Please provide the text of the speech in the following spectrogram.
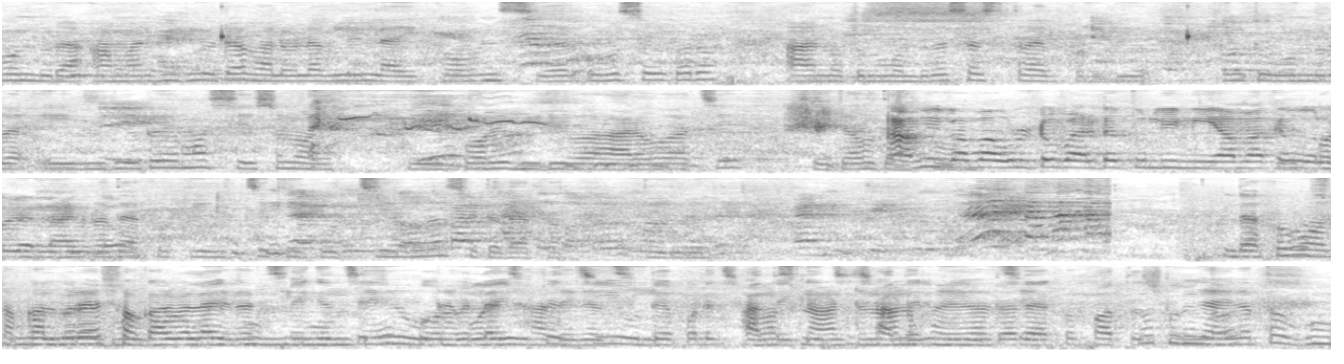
বন্ধুরা আমার ভিডিওটা ভালো লাগলে লাইক কমেন্ট শেয়ার অবশ্যই করো আর নতুন বন্ধুরা সাবস্ক্রাইব করে দিও। কিন্তু বন্ধুরা এই ভিডিওটাই আমার শেষ নয় এরপরে ভিডিও আরও আছে সেটাও আমি বাবা উল্টো পাল্টা তুলিনি আমাকে বলবে না দেখো কি হচ্ছে কী করছি আমরা সেটা দেখা দেখবে। দেখো সকালবেলায় সকালবেলায় ঘুম লেগেছে ভোরবেলায় উঠেছি উঠে পরে ছাদে গেছি ছাদের ভিউটা দেখো কত নতুন জায়গা তো ঘুম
